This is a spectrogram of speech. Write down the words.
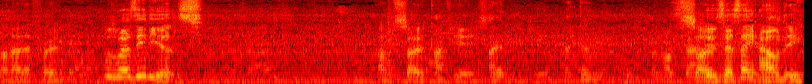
Oh no, they're through. Where's the idiots? I'm so confused. I, I don't understand. so- It says saying Audi.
